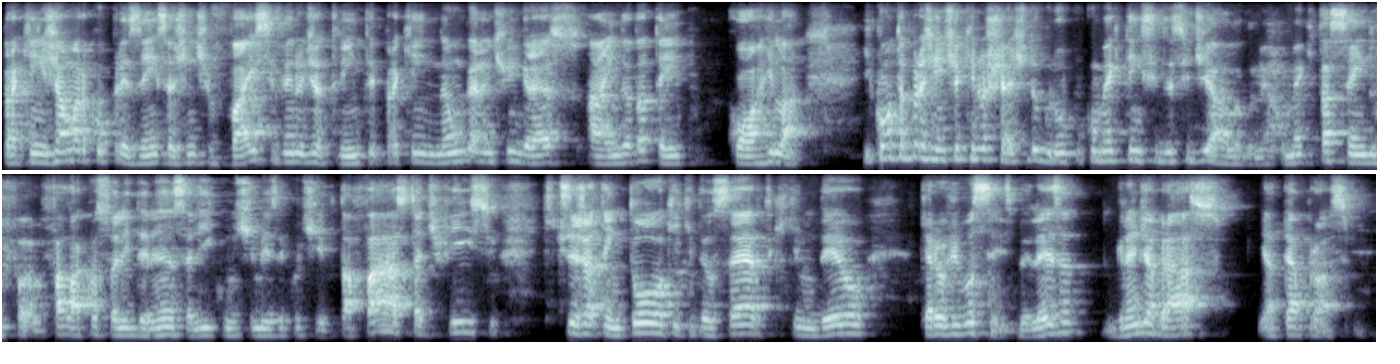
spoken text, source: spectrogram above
Para quem já marcou presença, a gente vai se ver no dia 30 e para quem não garantiu ingresso, ainda dá tempo corre lá. E conta pra gente aqui no chat do grupo como é que tem sido esse diálogo, né? Como é que tá sendo falar com a sua liderança ali, com o time executivo. Tá fácil, tá difícil? O que, que você já tentou? O que, que deu certo? O que, que não deu? Quero ouvir vocês, beleza? Grande abraço e até a próxima.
